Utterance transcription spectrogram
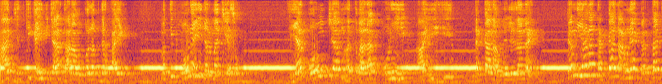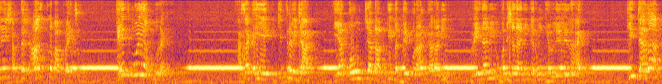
आज जितकी काही विचारधारा उपलब्ध आहे मग ती कोणही धर्माची असो या ओमच्या महत्वाला कोणीही काहीही धक्का लावलेला नाही. कारण याला धक्का लावण्याकरता जे शब्दशास्त्र वापरायचं तेच मुळी अपूर आहे. असा काही एक विचित्र विचार या ओमच्या बाबतीमध्ये पुराणकारांनी वेदानी उपनिषदानी करून ठेवलेलं आहे. की त्याला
